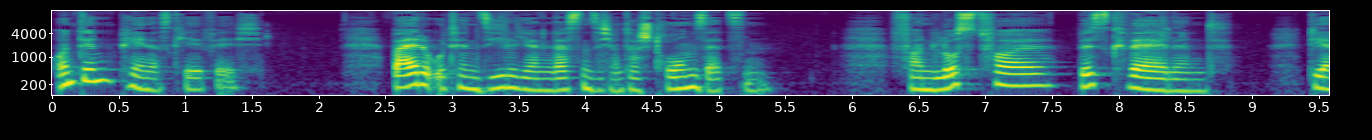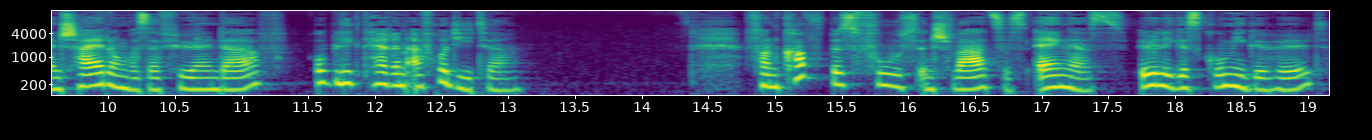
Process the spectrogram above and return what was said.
und den Peniskäfig. Beide Utensilien lassen sich unter Strom setzen. Von lustvoll bis quälend. Die Entscheidung, was er fühlen darf, obliegt Herrin Aphrodite. Von Kopf bis Fuß in schwarzes, enges, öliges Gummi gehüllt,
